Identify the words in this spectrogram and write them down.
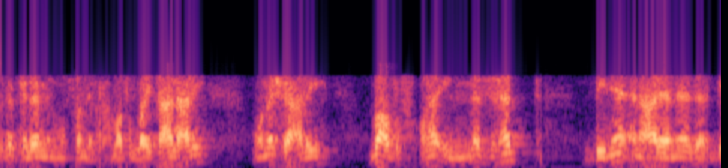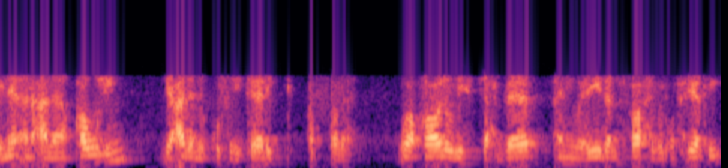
وده كلام المصنف رحمة الله تعالى عليه ومشى عليه بعض فقهاء المذهب بناء على ماذا؟ بناء على قول بعدم كفر تارك الصلاة. وقالوا باستحباب أن يعيد صاحب الأضحية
